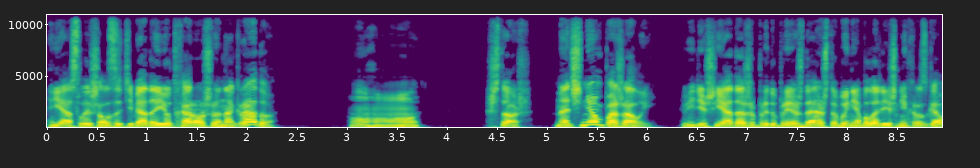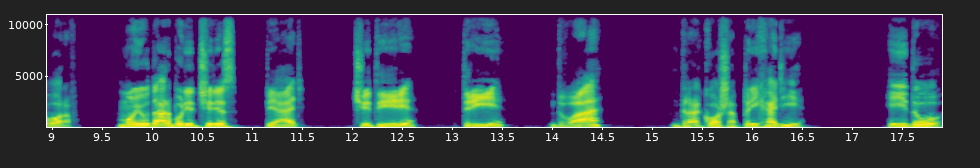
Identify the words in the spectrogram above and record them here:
Я слышал, за тебя дают хорошую награду?» «Угу. Что ж, начнем, пожалуй. Видишь, я даже предупреждаю, чтобы не было лишних разговоров. Мой удар будет через пять, четыре, три, два...» «Дракоша, приходи!» «Иду!»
